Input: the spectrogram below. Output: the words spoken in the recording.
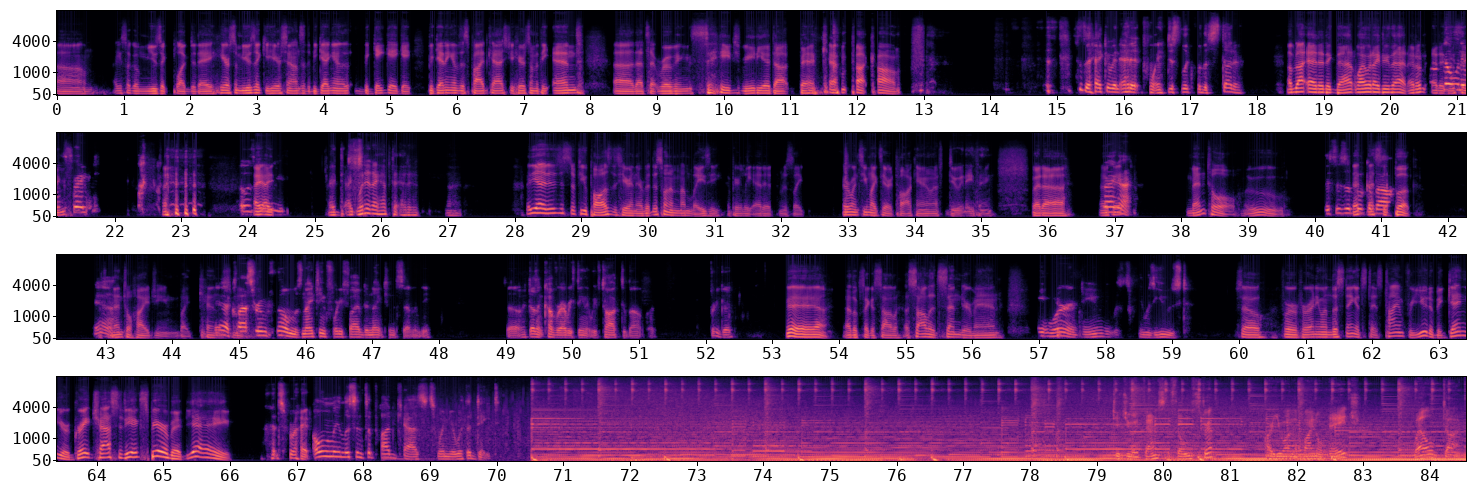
Um, I guess I'll go music plug today. Hear some music. You hear sounds at the beginning of beginning beginning of this podcast. You hear some at the end. Uh, that's at rovingsagemedia.bandcamp.com. It's a heck of an edit point. Just look for the stutter. I'm not editing that. Why would I do that? I don't edit No, these things. great. Was I- I- I, I what did I have to edit? Not- yeah, there's just a few pauses here and there, but this one I'm, I'm lazy. I barely edit. I'm just like everyone seemed like they were talking. I don't have to do anything. But uh okay. Mental. Ooh. This is a That- book that's about the book. It's yeah, Mental Hygiene by Ken. yeah, Smith. classroom films, 1945 to 1970. So it doesn't cover everything that we've talked about, but pretty good. Yeah, yeah, yeah. That looks like a solid a solid sender, man. It word, dude. It was it was used. So for for anyone listening, it's it's time for you to begin your great chastity experiment. Yay! That's right. Only listen to podcasts when you're with a date. You advance the film strip? Are you on the final page? Well done.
